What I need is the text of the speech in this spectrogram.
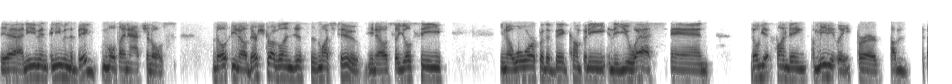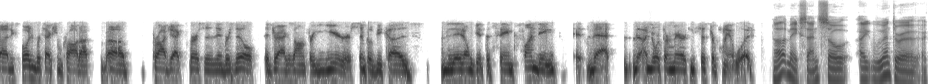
Yeah, and even and even the big multinationals, though you know they're struggling just as much too. You know, so you'll see, you know, we'll work with a big company in the U.S. and they'll get funding immediately for um, an explosion protection product uh, project versus in Brazil it drags on for years simply because they don't get the same funding that a North American sister plant would. No, that makes sense. So I, we went through a, a,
